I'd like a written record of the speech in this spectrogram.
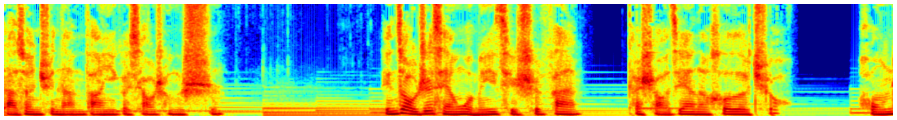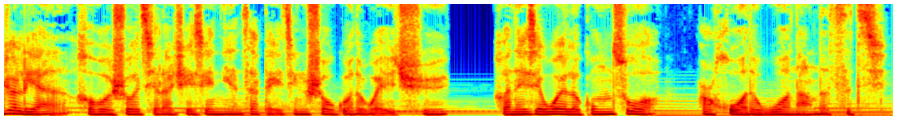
打算去南方一个小城市。临走之前，我们一起吃饭，他少见的喝了酒，红着脸和我说起了这些年在北京受过的委屈和那些为了工作而活得窝囊的自己。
